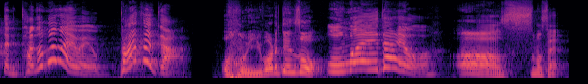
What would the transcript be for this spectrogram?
ーたに頼まないわよバカかおい、言われてんぞ。お前だよ。ああ、すいません。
